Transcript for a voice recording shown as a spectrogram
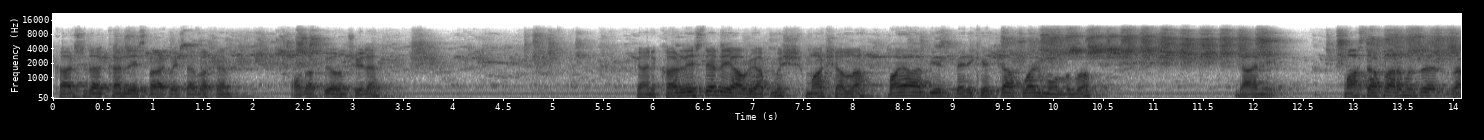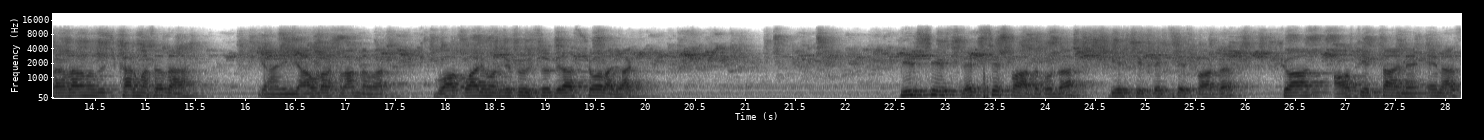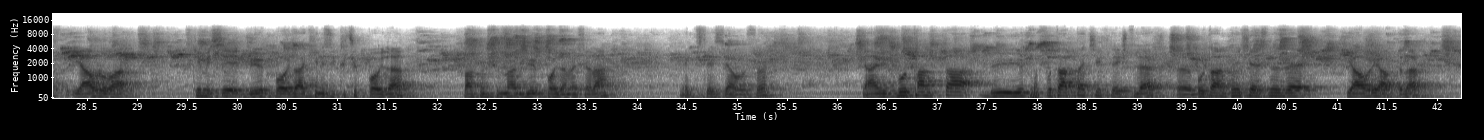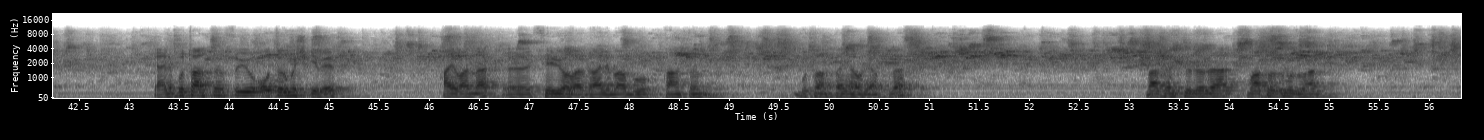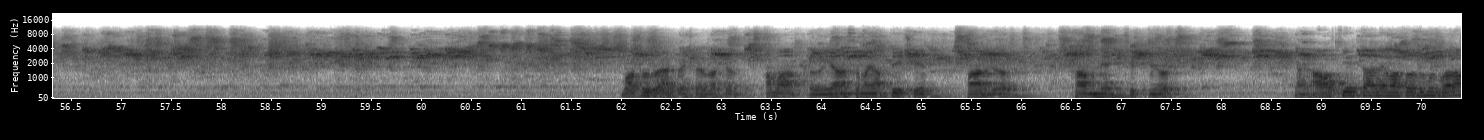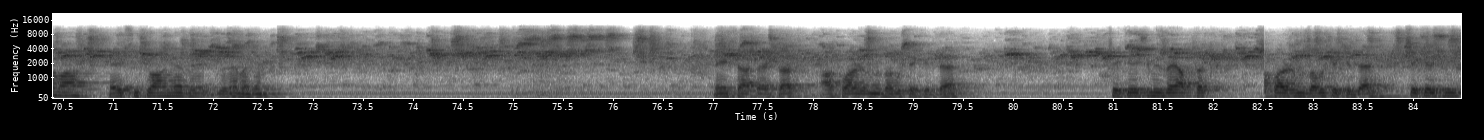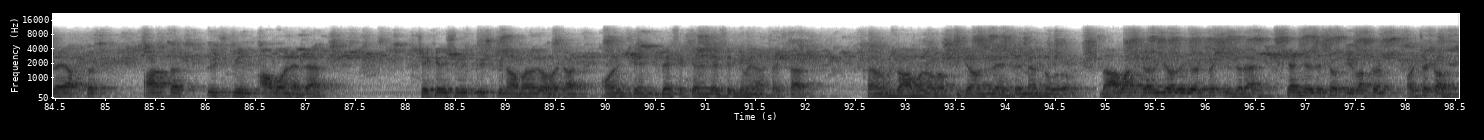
Karşıda karides var arkadaşlar bakın. Odaklıyorum şöyle. Yani karidesler de yavru yapmış maşallah. Bayağı bir bereketli akvaryum oldu bu. Yani masraflarımızı, zararlarımızı çıkarmasa da yani yavrular falan da var. Bu akvaryumun nüfusu biraz çoğalacak. Bir çift lepistes vardı burada. Bir çift lepistes vardı. Şu an 6-7 tane en az yavru var. Kimisi büyük boyda, kimisi küçük boyda. Bakın şunlar büyük boyda mesela. Lepistes yavrusu. Yani bu tankta büyüyüp bu tankta çiftleştiler. Ee, bu tankın içerisinde de yavru yaptılar. Yani bu tankın suyu oturmuş gibi. Hayvanlar e, seviyorlar galiba bu tankın bu tanktan yavru yaptılar. Bakın şurada da vatozumuz var. Vatoz arkadaşlar bakın ama e, yansıma yaptığı için parlıyor. Tam net çıkmıyor. Yani 6-7 tane vatozumuz var ama hepsi şu an nerede göremedim. Neyse arkadaşlar akvaryumumuz da bu şekilde. Çekilişimizi de yaptık. Akvaryumumuz da bu şekilde. Çekilişimizi de yaptık. Artık 3000 abonede Çekilişimiz 3000 abone olacak. Onun için desteklerinizi esirgemeyin arkadaşlar. Kanalımıza abone olup videomuzu beğenirseniz memnun olurum. Daha başka videoda görüşmek üzere. Kendinize çok iyi bakın. Hoşçakalın.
